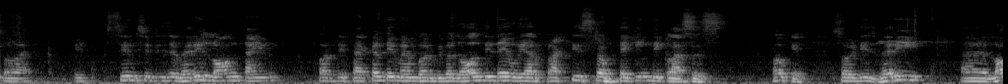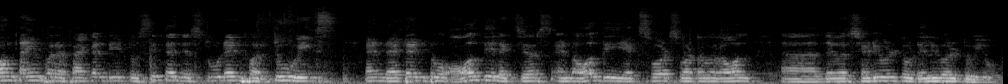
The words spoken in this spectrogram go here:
So it seems it is a very long time for the faculty member because all the day we are practiced of taking the classes. Okay, so it is very uh, long time for a faculty to sit as a student for two weeks and attend to all the lectures and all the experts whatever all uh, they were scheduled to deliver to you.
